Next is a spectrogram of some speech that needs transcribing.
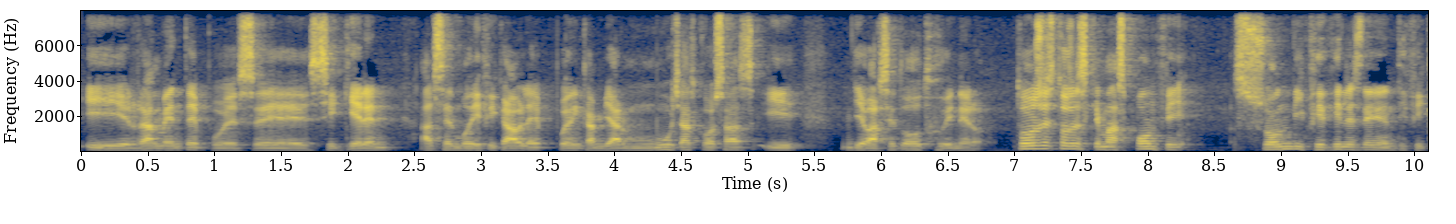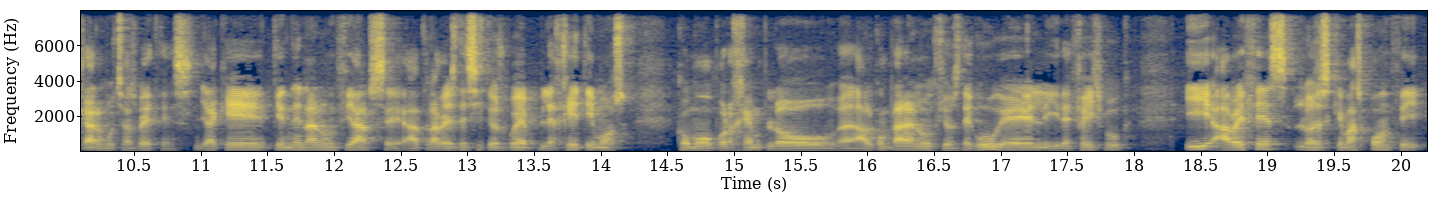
y realmente, pues eh, si quieren, al ser modificable, pueden cambiar muchas cosas y llevarse todo tu dinero. Todos estos esquemas Ponzi son difíciles de identificar muchas veces, ya que tienden a anunciarse a través de sitios web legítimos, como por ejemplo al comprar anuncios de Google y de Facebook, y a veces los esquemas Ponzi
